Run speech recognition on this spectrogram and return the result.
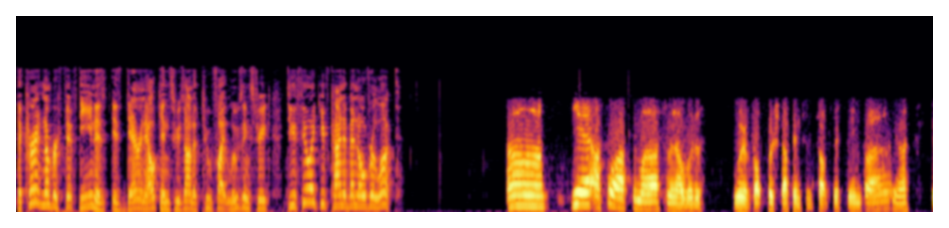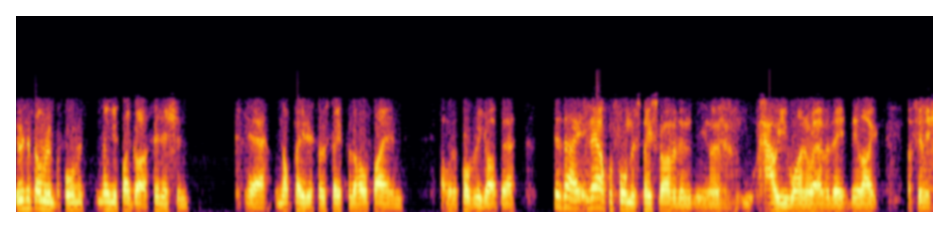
The current number 15 is, is Darren Elkins, who's on a two fight losing streak. Do you feel like you've kind of been overlooked? Uh, yeah, I thought after my last win I would have would have got pushed up into the top 15, but uh, you know, it was a dominant performance. Maybe if I got a finish and yeah, not played it so safe for the whole fight, and I would have probably got there. Because uh, they are performance based rather than you know how you won or whatever. They they like a finish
